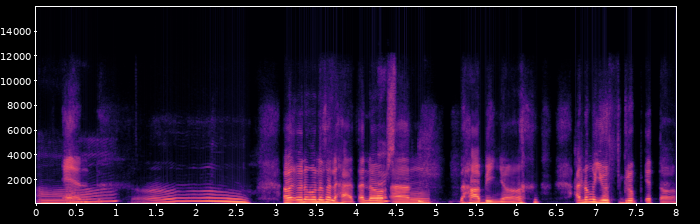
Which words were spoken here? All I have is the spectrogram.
Aww. And- Oh. Okay, unang-una sa lahat, ano First- ang hobby nyo? Anong youth group ito?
